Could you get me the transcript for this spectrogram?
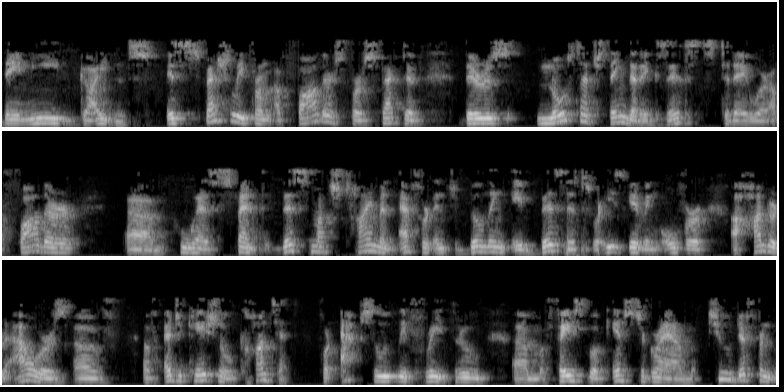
they need guidance, especially from a father's perspective. There is no such thing that exists today where a father um, who has spent this much time and effort into building a business where he's giving over a hundred hours of of educational content for absolutely free through um, Facebook, Instagram, two different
